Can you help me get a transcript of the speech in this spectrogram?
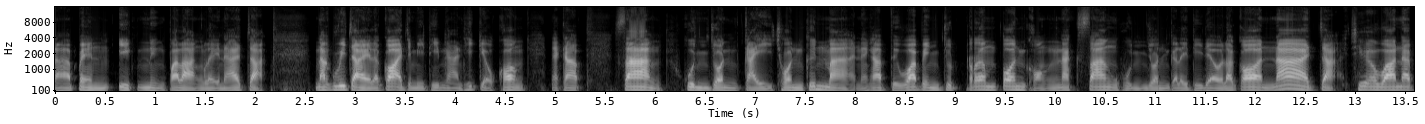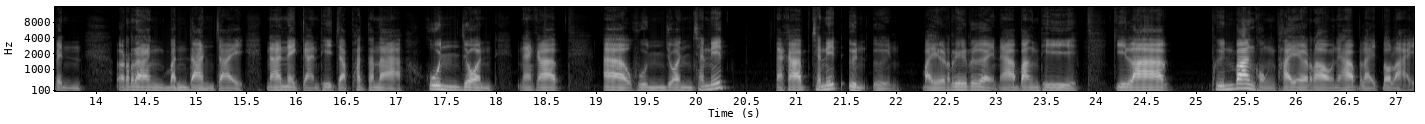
นะเป็นอีกหนึ่งพลังเลยนะจากนักวิจัยแล้วก็อาจจะมีทีมงานที่เกี่ยวข้องนะครับ สร้างหุ่นยนต์ไก่ชนขึ้นมานะครับ ถือว่าเป็นจุดเริ่มต้นของนักสร้างหุ่นยนต์กันเลยทีเดียว แล้วก็น่าจะเชื่อว่าน่าเป็นแรงบันดาลใจนะในการที่จะพัฒนาหุ่นยนต์นะครับหุ่นยนต์ชนิดนะครับชนิดอื่นๆ ไปเรื่อยๆนะบางทีกีฬา พื้นบ้านของไทยเรานะครับ หลายต่อหลาย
